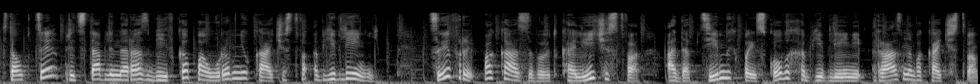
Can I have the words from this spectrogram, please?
В столбце представлена разбивка по уровню качества объявлений. Цифры показывают количество адаптивных поисковых объявлений разного качества.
